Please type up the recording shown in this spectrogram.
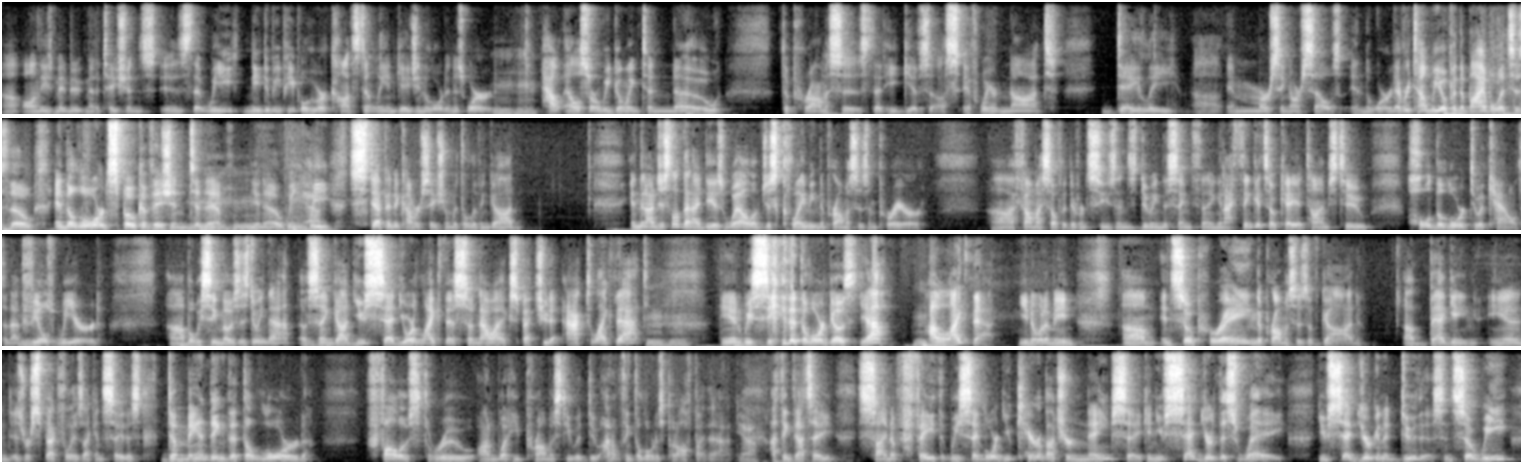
uh, on these midweek meditations is that we need to be people who are constantly engaging the Lord in His Word. How else are we going to know the promises that He gives us if we're not daily uh, immersing ourselves in the Word? Every time we open the Bible, it's as though, and the Lord spoke a vision to them. You know, we Yeah. we step into conversation with the living God. And then I just love that idea as well of just claiming the promises in prayer. Uh, I found myself at different seasons doing the same thing. And I think it's okay at times to hold the Lord to account. And that feels weird. Uh, but we see Moses doing that, of saying, God, you said you're like this, so now I expect you to act like that. And we see that the Lord goes, Yeah, I like that. You know what I mean? Um, and so praying the promises of God, uh, begging, and as respectfully as I can say this, demanding that the Lord follows through on what he promised he would do. I don't think the Lord is put off by that. Yeah. I think that's a sign of faith that we say, Lord, you care about your namesake and you've said you're this way. You've said you're going to do this, and so we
